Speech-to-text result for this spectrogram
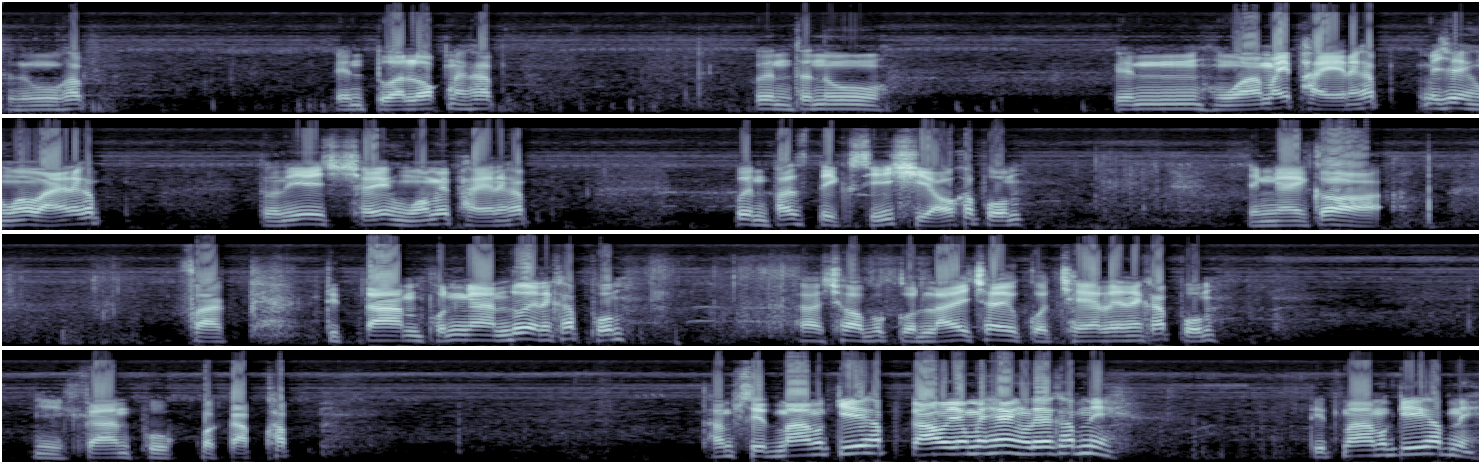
ธนูครับ เป็นตัวล็อกนะครับ เพื่อนธนู เป็นหัวไม้ไผ่นะครับ ไม่ใช่หัวหวายนะครับ ตัวนี้ใช้หัวไม้ไผ่นะครับเปื้อนพลาสติกสีเขียวครับผม ยังไงก็ฝากติดตามผลงานด้วยนะครับผม ถ้าชอบก็กดไลค์ใช่กดแชร์เลยนะครับผม นี่การผูกประกับครับทำเสร็จมาเมื่อกี้ครับกาวยังไม่แห้งเลยครับนี่ ติดมาเมื่อกี้ครับนี่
